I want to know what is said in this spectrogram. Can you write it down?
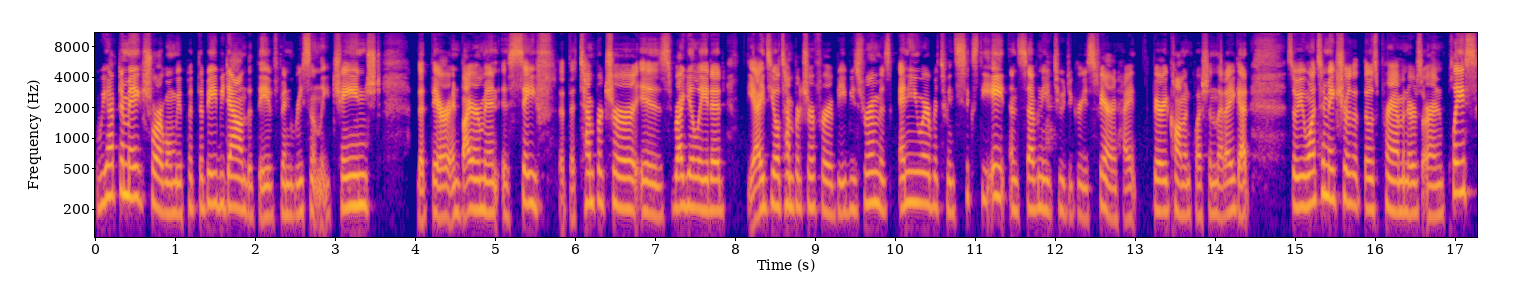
We have to make sure when we put the baby down that they've been recently changed, that their environment is safe, that the temperature is regulated. The ideal temperature for a baby's room is anywhere between 68 and 72 degrees Fahrenheit. Very common question that I get. So we want to make sure that those parameters are in place.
